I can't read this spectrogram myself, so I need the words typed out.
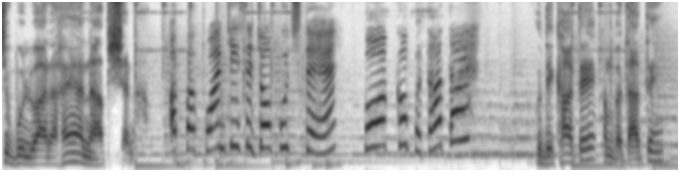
जो बुलवा रहा है अनाप शनाब अब भगवान जी से जो पूछते हैं वो आपको बताता है? वो दिखाते हैं, हम बताते हैं।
